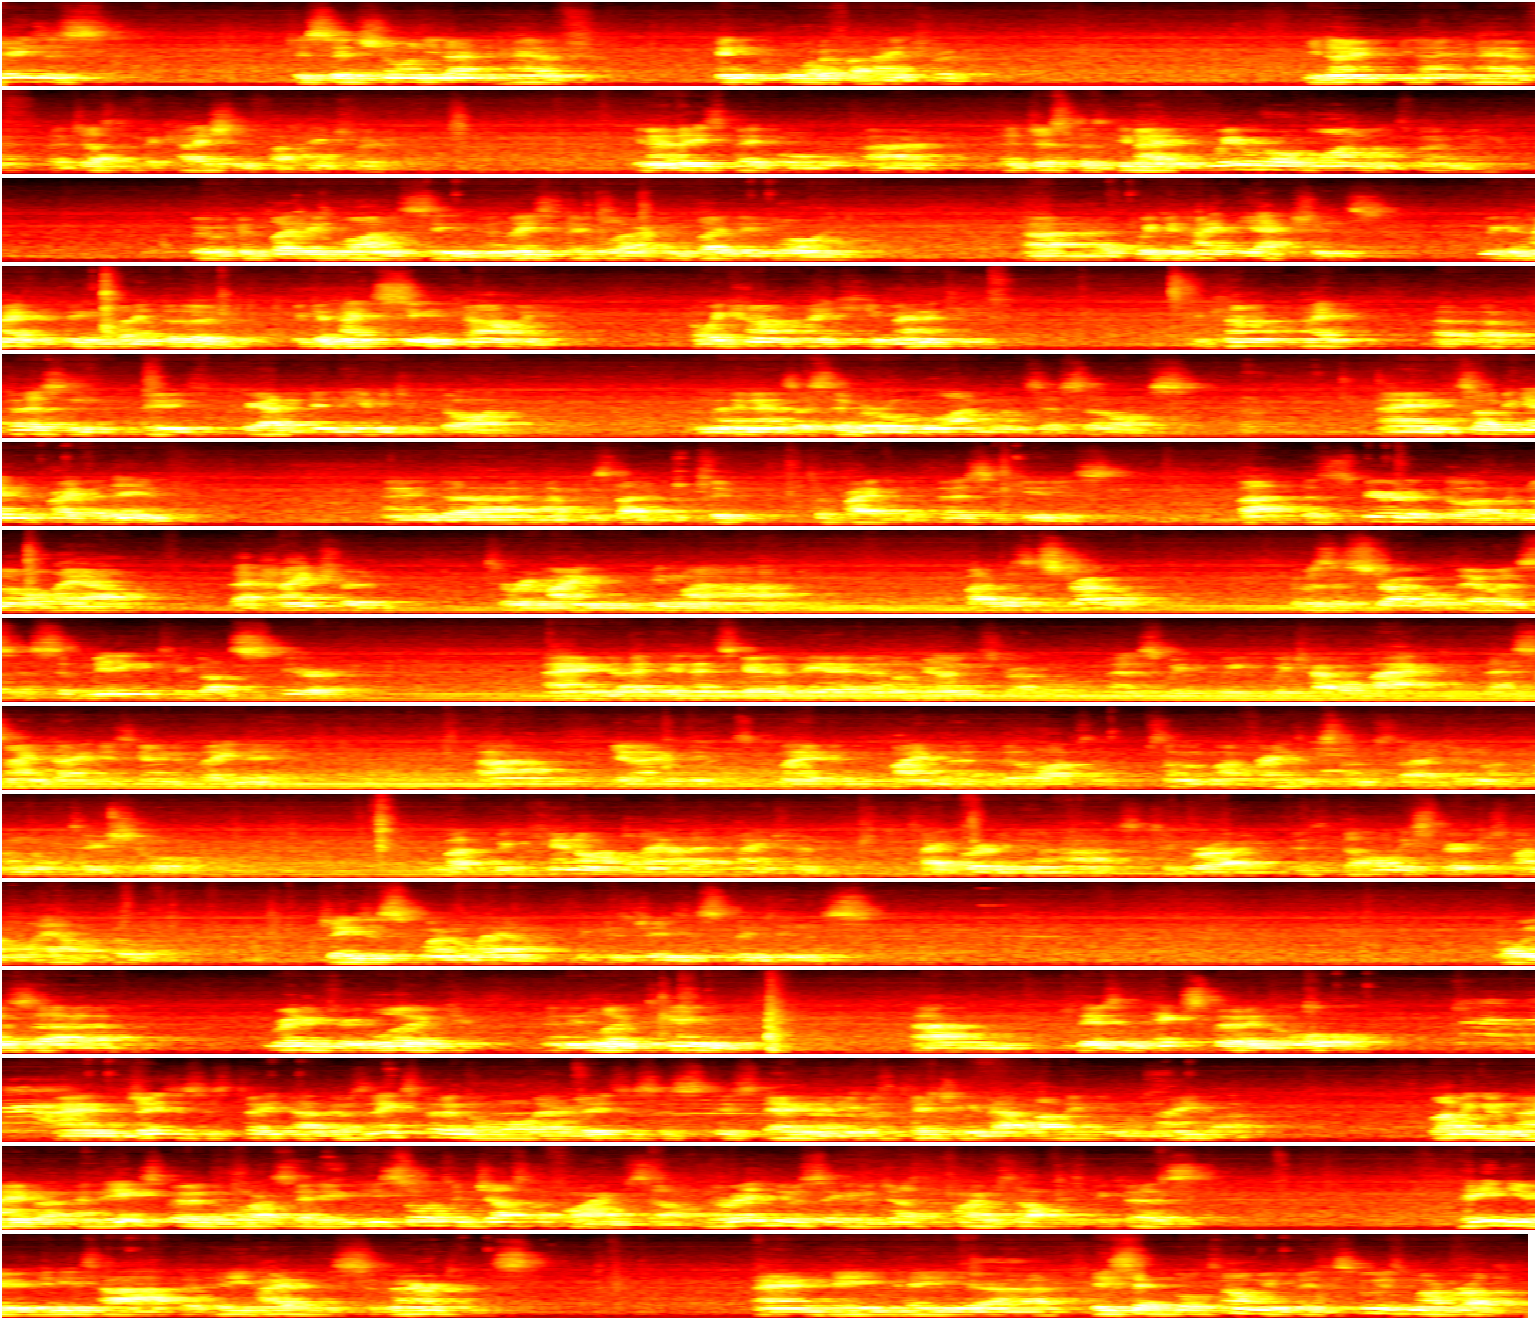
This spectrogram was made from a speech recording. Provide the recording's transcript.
Jesus just said, Sean, you don't have any quarter for hatred. You don't, you don't have a justification for hatred. You know, these people are, are just as, you know, we were all blind ones, weren't we? We were completely blind to sin, and these people are completely blind. Uh, we can hate the actions, we can hate the things they do, we can hate sin, can't we? But we can't hate humanity. We can't hate a, person who's created in the image of God. And, and as I said, we're all blind ones ourselves. And so I began to pray for them. And uh, I started to, to pray for the persecutors. But the Spirit of God would not allow that hatred to remain in my heart. But it was a struggle. It was a struggle. There was a submitting to God's Spirit. And, and it's going to be a, an ongoing struggle as we, we, we travel back. That same danger is going to be there. Um, you know, it may even claim the, the lives of some of my friends at some stage. I'm not, I'm not too sure. But we cannot allow that hatred to take root in our hearts, to grow. The Holy Spirit just won't allow it, will it? Jesus won't allow it because Jesus lives in us. I was uh, reading through Luke, and in Luke 10, um, there's an expert in the law and Jesus is te- uh, there was an expert in the law there. Jesus is, is standing there. He was teaching about loving your neighbour, loving your neighbour. And the expert in the law said he, he sought to justify himself. And the reason he was seeking to justify himself is because he knew in his heart that he hated the Samaritans. And he, he, uh, he said, Well, tell me, Jesus, who is my brother?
